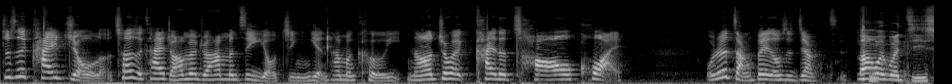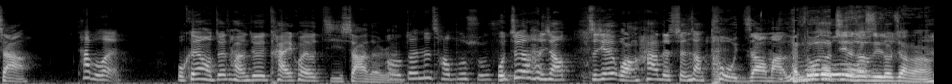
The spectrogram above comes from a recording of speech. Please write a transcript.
就是开久了，车子开久，他们觉得他们自己有经验，他们可以，然后就会开得超快。我觉得长辈都是这样子，那会不会急刹？他不会。我跟你讲，我最讨厌就是开一块又急刹的人。哦，对，那超不舒服。我真的很想要直接往他的身上吐，你知道吗？很多的计程车司机都这样啊。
